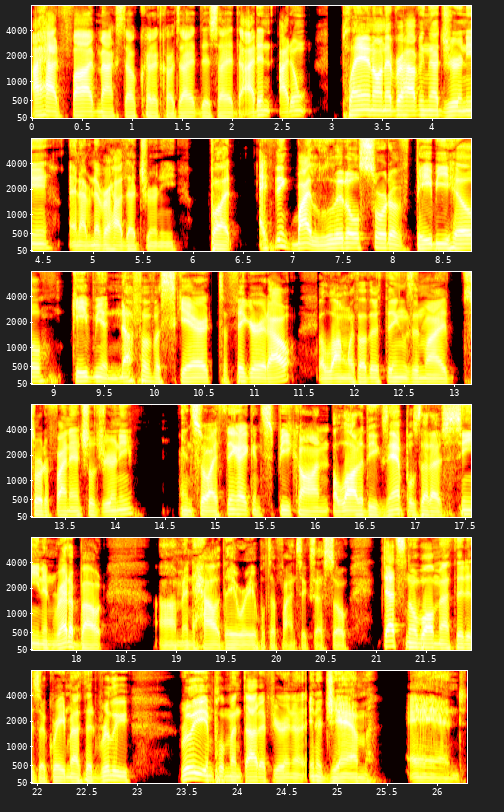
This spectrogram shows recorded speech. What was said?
I had five maxed out credit cards. I had this. I had that. I didn't. I don't plan on ever having that journey, and I've never had that journey. But I think my little sort of baby hill gave me enough of a scare to figure it out along with other things in my sort of financial journey. And so I think I can speak on a lot of the examples that I've seen and read about um, and how they were able to find success. So that snowball method is a great method. Really, really implement that if you're in a in a jam and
